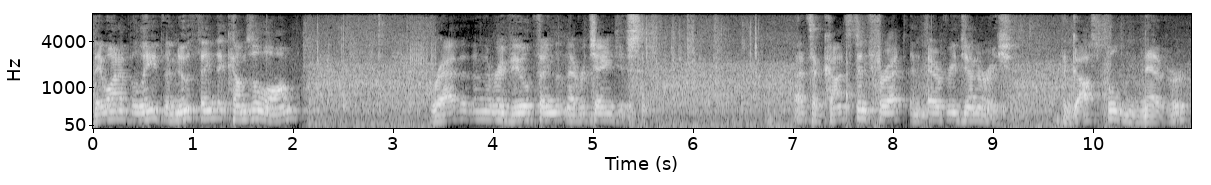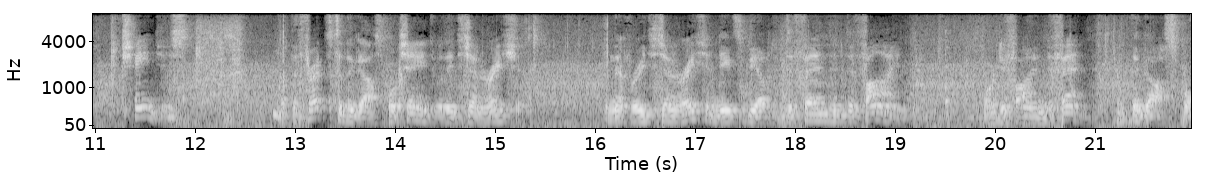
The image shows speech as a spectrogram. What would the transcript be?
They want to believe the new thing that comes along rather than the revealed thing that never changes. That's a constant threat in every generation. The gospel never changes. But the threats to the gospel change with each generation. And therefore, each generation needs to be able to defend and define, or define and defend, the gospel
